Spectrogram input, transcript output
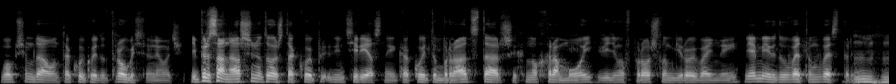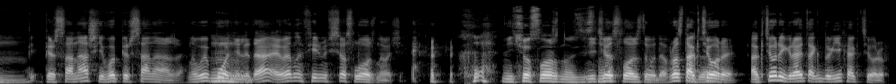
В общем, да, он такой какой-то трогательный очень. И персонаж у него тоже такой интересный, какой-то брат старших, но хромой, видимо, в прошлом герой войны. Я имею в виду в этом вестерне. П- Персонаж его персонажа. Ну, вы поняли, Мгм. да? И в этом фильме все сложно очень. Ничего сложного здесь Ничего сложного, да. Просто актеры. Актеры играют так других актеров.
